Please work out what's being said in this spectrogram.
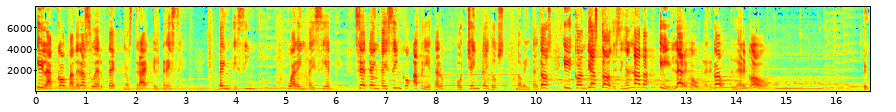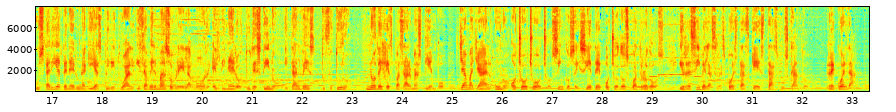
Y la copa de la suerte nos trae el 13, 25, 47. 75, apriétalo, 82, 92 y con Dios todo y sin el nada y let go, let go, let go. ¿Te gustaría tener una guía espiritual y saber más sobre el amor, el dinero, tu destino y tal vez tu futuro? No dejes pasar más tiempo. Llama ya al 1-888-567-8242 y recibe las respuestas que estás buscando. Recuerda,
